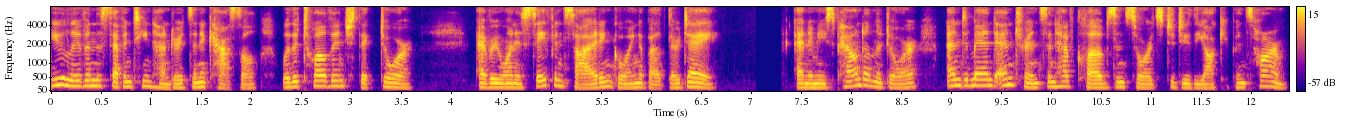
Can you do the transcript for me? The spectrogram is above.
You live in the 1700s in a castle with a 12 inch thick door. Everyone is safe inside and going about their day. Enemies pound on the door and demand entrance and have clubs and swords to do the occupants harm.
